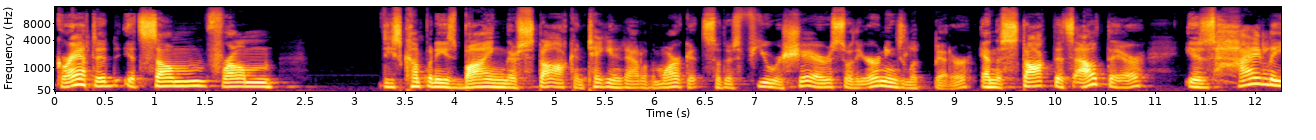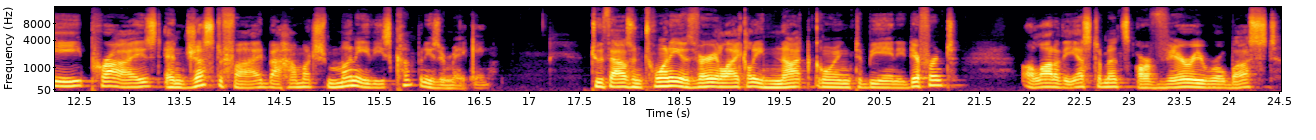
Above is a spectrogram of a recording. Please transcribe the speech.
Granted, it's some from these companies buying their stock and taking it out of the market, so there's fewer shares, so the earnings look better. And the stock that's out there is highly prized and justified by how much money these companies are making. 2020 is very likely not going to be any different. A lot of the estimates are very robust.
